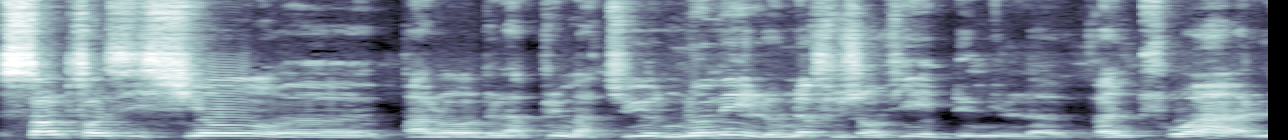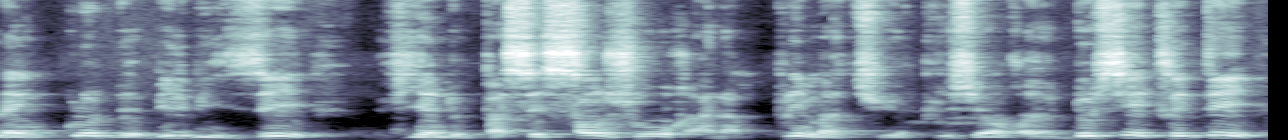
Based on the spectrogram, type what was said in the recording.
Sans transition, euh, parlons de la primature. Nommé le 9 janvier 2023, Alain Claude Bilbizé vient de passer 100 jours à la primature. Plusieurs euh, dossiers traités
